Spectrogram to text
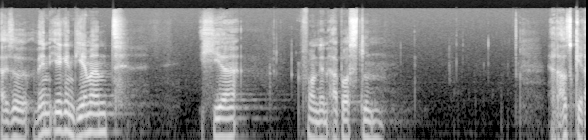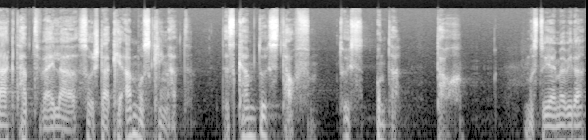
Also wenn irgendjemand hier von den Aposteln herausgeragt hat, weil er so starke Armmuskeln hat. Das kam durchs Taufen, durchs Untertauchen. Musst du ja immer wieder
